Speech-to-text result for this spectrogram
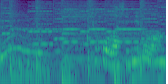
うん。チョコがしみるわ。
